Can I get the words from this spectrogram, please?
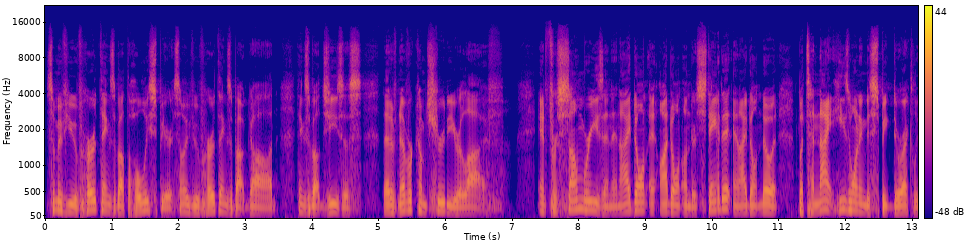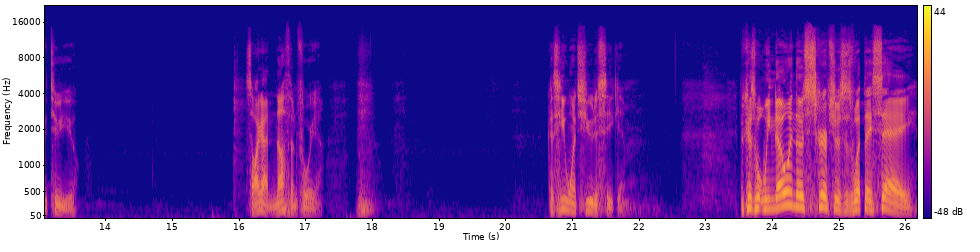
some of you have heard things about the Holy Spirit. Some of you have heard things about God, things about Jesus that have never come true to your life and for some reason and i don't i don't understand it and i don't know it but tonight he's wanting to speak directly to you. So i got nothing for you. Because he wants you to seek him. Because what we know in those scriptures is what they say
